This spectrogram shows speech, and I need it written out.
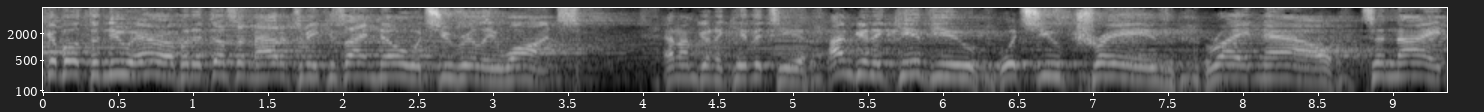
Talk about the new era, but it doesn't matter to me because I know what you really want. And I'm going to give it to you. I'm going to give you what you crave right now. Tonight,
